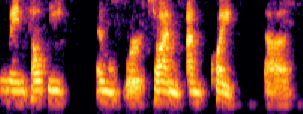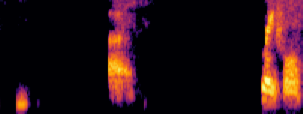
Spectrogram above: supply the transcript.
remains healthy, and we're so I'm I'm quite uh, uh, grateful,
